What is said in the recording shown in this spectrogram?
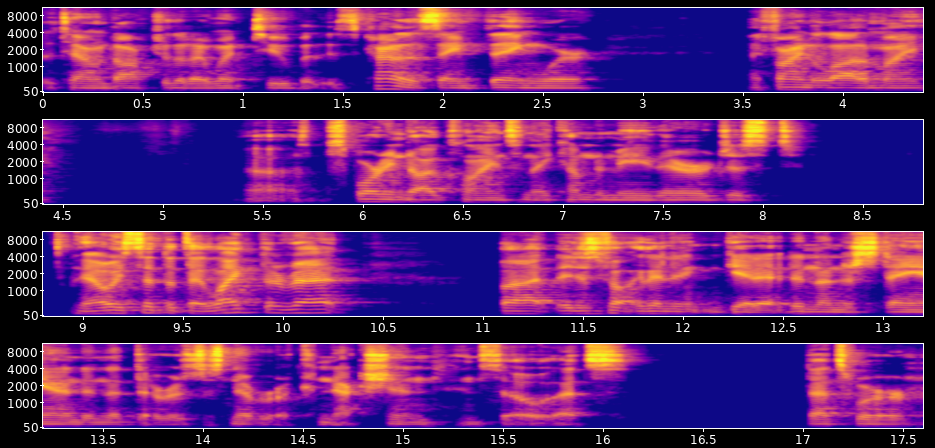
the town doctor that I went to. But it's kind of the same thing where I find a lot of my uh, sporting dog clients and they come to me, they're just, they always said that they liked their vet, but they just felt like they didn't get it, didn't understand, and that there was just never a connection. And so that's, that's where,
